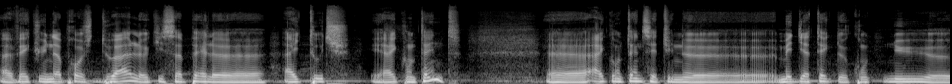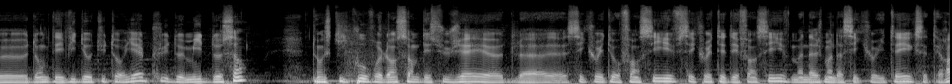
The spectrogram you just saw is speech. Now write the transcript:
avec une approche duale qui s'appelle euh, iTouch et iContent. Euh, iContent, c'est une euh, médiathèque de contenu, euh, donc des vidéos tutoriels, plus de 1200. Donc, ce qui couvre l'ensemble des sujets de la sécurité offensive, sécurité défensive, management de la sécurité, etc.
